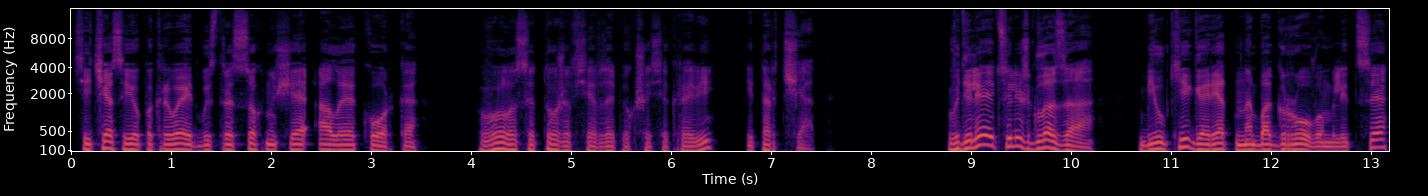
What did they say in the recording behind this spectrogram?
Сейчас ее покрывает быстро сохнущая алая корка. Волосы тоже все в запекшейся крови и торчат. Выделяются лишь глаза. Белки горят на багровом лице,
